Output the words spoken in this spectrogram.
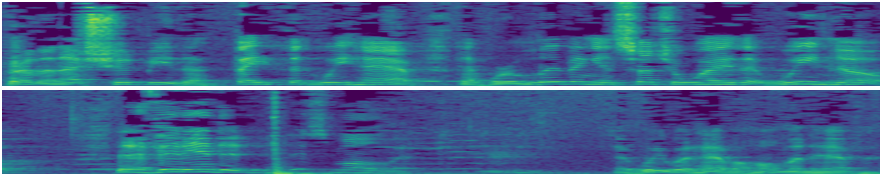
Brethren, that should be the faith that we have, that we're living in such a way that we know that if it ended this moment, that we would have a home in heaven.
